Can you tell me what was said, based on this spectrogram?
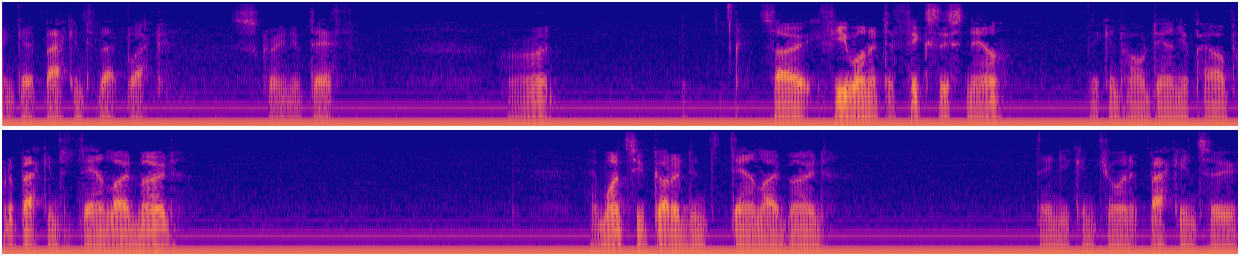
and get it back into that black screen of death. Alright so if you wanted to fix this now you can hold down your power put it back into download mode. And once you've got it into download mode then you can join it back into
